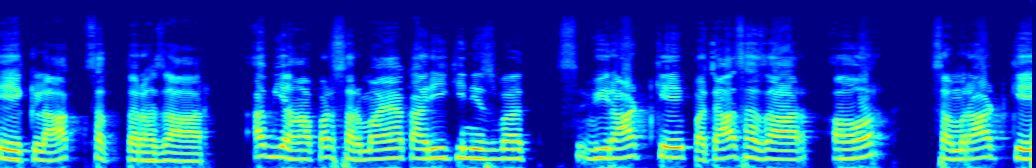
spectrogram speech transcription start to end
एक लाख सत्तर हज़ार। अब यहाँ पर सरमायाकारी की नस्बत विराट के पचास हज़ार और सम्राट के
